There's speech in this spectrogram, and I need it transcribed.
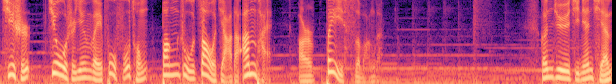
其实就是因为不服从帮助造假的安排，而被死亡的。根据几年前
